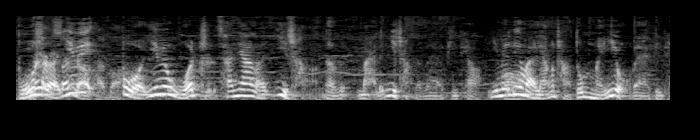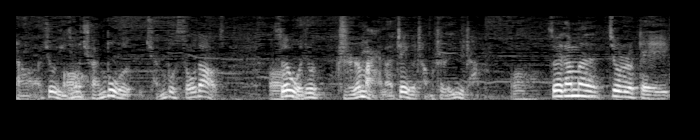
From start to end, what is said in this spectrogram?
不是，因为不，因为我只参加了一场的，买了一场的 VIP 票，因为另外两场都没有 VIP 票了，就已经全部全部 sold out，所以我就只买了这个城市的一场。所以他们就是给。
